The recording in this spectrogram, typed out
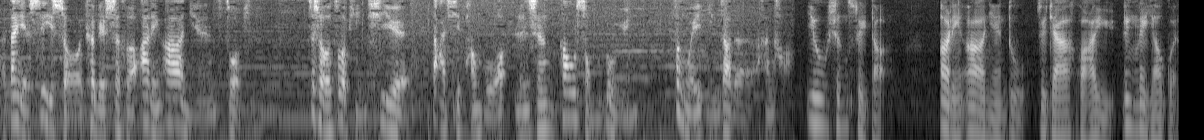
呃但也是一首特别适合2022年的作品。这首作品器乐大气磅礴，人声高耸入云，氛围营造得很好。幽深隧道，二零二二年度最佳华语另类摇滚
